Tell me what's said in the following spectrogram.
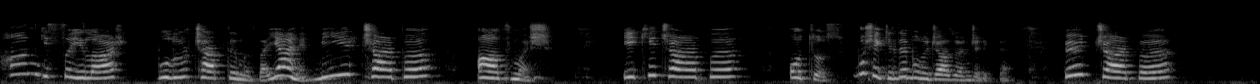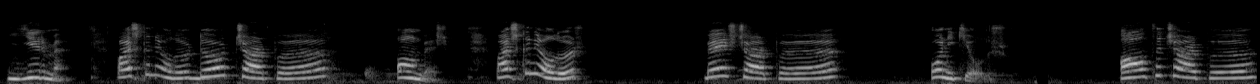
hangi sayılar bulur çarptığımızda? Yani 1 çarpı 60. 2 çarpı 30. Bu şekilde bulacağız öncelikle. 3 çarpı 20. Başka ne olur? 4 çarpı 15. Başka ne olur? 5 çarpı 12 olur. 6 çarpı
